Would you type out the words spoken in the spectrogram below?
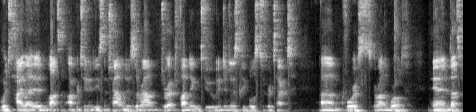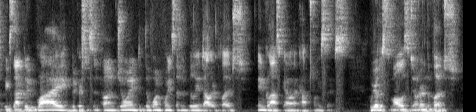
which highlighted lots of opportunities and challenges around direct funding to Indigenous peoples to protect um, forests around the world. And that's exactly why the Christensen Fund joined the $1.7 billion pledge in Glasgow at COP26. We are the smallest donor in the pledge,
